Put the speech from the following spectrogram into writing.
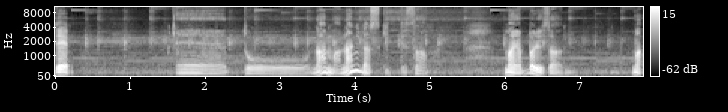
でえー、っとな、まあ、何が好きってさまあやっぱりさまあ、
